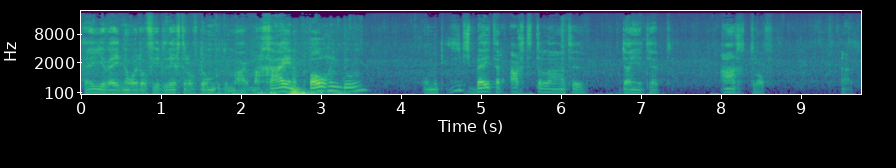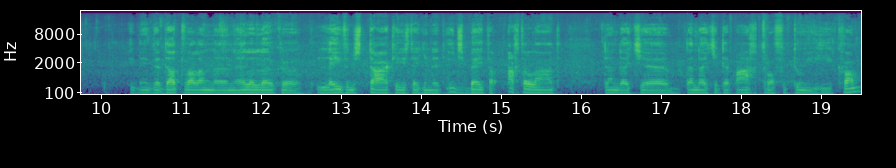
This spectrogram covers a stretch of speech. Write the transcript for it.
hè, je weet nooit of je het lichter of donkerder maakt, maar ga je een poging doen om het iets beter achter te laten dan je het hebt aangetroffen. Nou, ik denk dat dat wel een, een hele leuke levenstaak is, dat je het iets beter achterlaat dan dat je, dan dat je het hebt aangetroffen toen je hier kwam.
